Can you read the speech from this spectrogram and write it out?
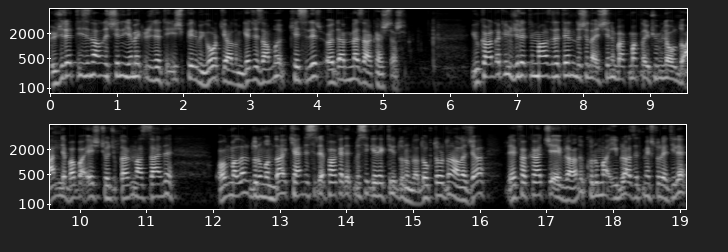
Ücretli izin alan işçinin yemek ücreti, iş primi, yoğurt yardım, gece zammı kesilir, ödenmez arkadaşlar. Yukarıdaki ücretli mazeretlerin dışında işçinin bakmakla yükümlü olduğu anne, baba, eş, çocukların hastanede olmaları durumunda kendisi refakat etmesi gerektiği durumda doktordan alacağı refakatçi evrağını kuruma ibraz etmek suretiyle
